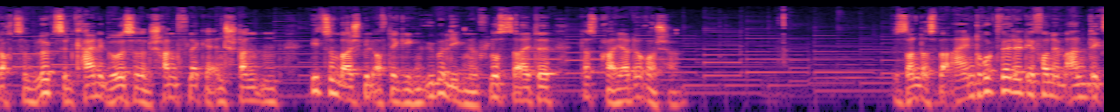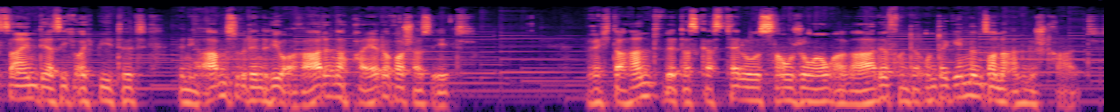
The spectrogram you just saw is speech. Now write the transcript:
Doch zum Glück sind keine größeren Schandflecke entstanden, wie zum Beispiel auf der gegenüberliegenden Flussseite das Praia de Rocha. Besonders beeindruckt werdet ihr von dem Anblick sein, der sich euch bietet, wenn ihr abends über den Rio Arade nach Praia de Rocha seht. Rechter Hand wird das Castello São João Arade von der untergehenden Sonne angestrahlt.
